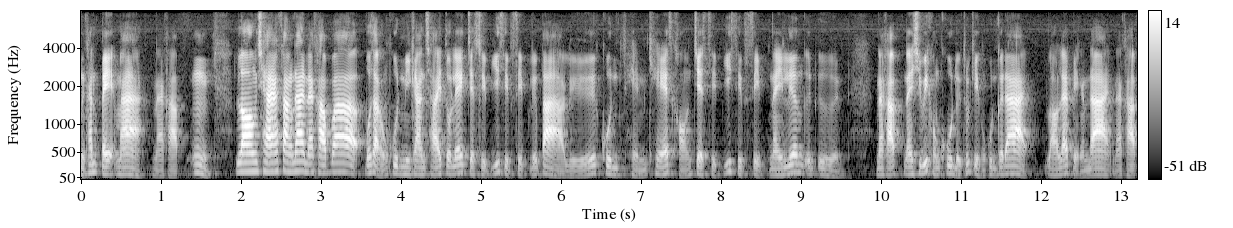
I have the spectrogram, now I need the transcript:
ถึงขั้นเป๊ะมากนะครับอลองแชร์ฟังได้นะครับว่าบริษัทของคุณมีการใช้ตัวเลข 70 20 10 หรือเปล่า หรือคุณเห็นเคสของ 70 20 10 ในเรื่องอื่นๆนะครับในชีวิตของคุณหรือธุรกิจของคุณก็ได้ เราแลกเปลี่ยนกันได้นะครับ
